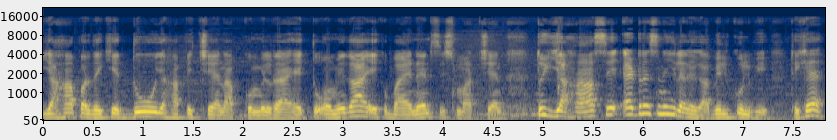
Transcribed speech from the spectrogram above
यहाँ पर देखिए, दो यहाँ पे चैन आपको मिल रहा है। एक तो ओमेगा एक बाइनेंस स्मार्ट चैन तो यहाँ से एड्रेस नहीं लगेगा, बिल्कुल भी, ठीक है?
